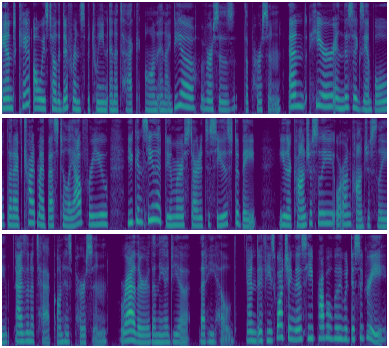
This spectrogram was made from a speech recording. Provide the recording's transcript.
and can't always tell the difference between an attack on an idea versus the person. And here, in this example that I've tried my best to lay out for you, you can see that Doomer started to see this debate either consciously or unconsciously, as an attack on his person, rather than the idea that he held. And if he's watching this, he probably would disagree.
